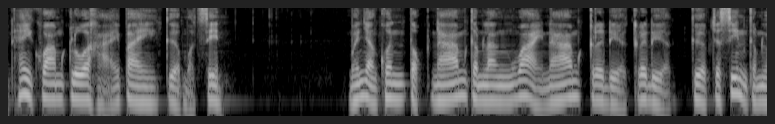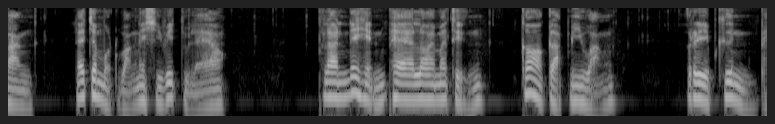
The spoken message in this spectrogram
ตุให้ความกลัวหายไปเกือบหมดสิน้น เหมือนอย่างคนตกน้ำกำลังว่ายน้ำกระเดือกกระเดือกเกือบจะสิ้นกำลัง และจะหมดหวังในชีวิตอยู่แล้ว พลันได้เห็นแพลอยมาถึง ก็กลับมีหวัง รีบขึ้นแพ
